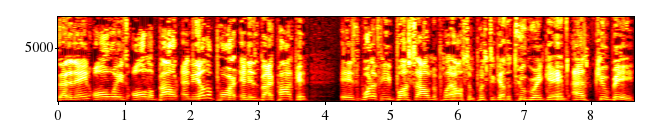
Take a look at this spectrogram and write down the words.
that it ain't always all about. And the other part in his back pocket is what if he busts out in the playoffs and puts together two great games as QB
